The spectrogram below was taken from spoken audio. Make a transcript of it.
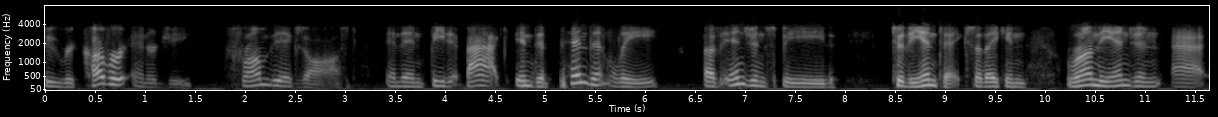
to recover energy from the exhaust and then feed it back independently of engine speed to the intake. So they can run the engine at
